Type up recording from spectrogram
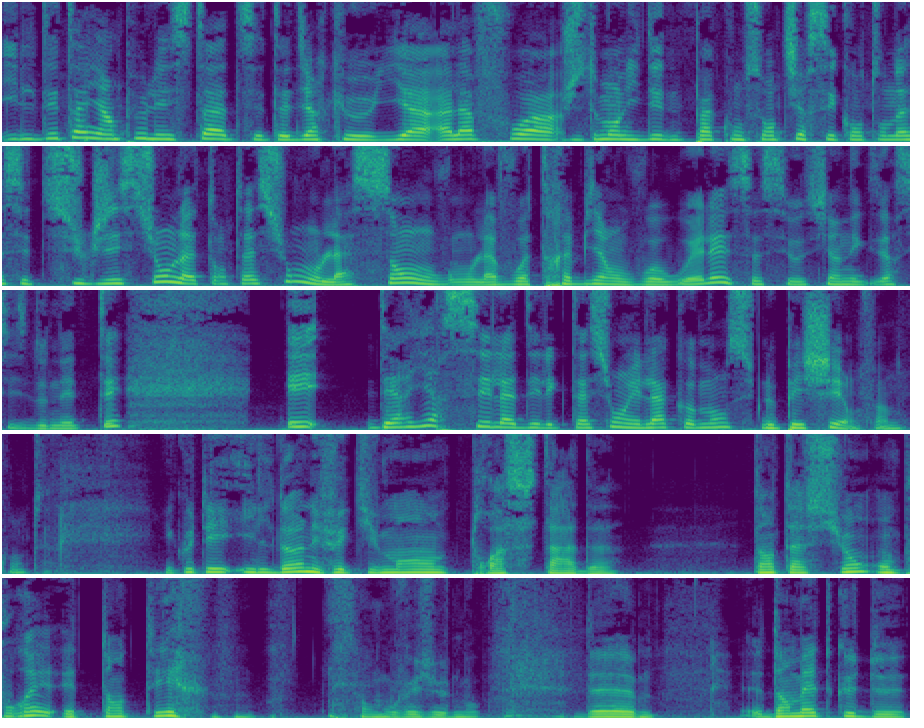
Il détaille un peu les stades, c'est-à-dire qu'il y a à la fois justement l'idée de ne pas consentir, c'est quand on a cette suggestion de la tentation, on la sent, on la voit très bien, on voit où elle est, ça c'est aussi un exercice d'honnêteté. Et derrière, c'est la délectation, et là commence le péché en fin de compte. Écoutez, il donne effectivement trois stades tentation, on pourrait être tenté, sans mauvais jeu de mots, de d'en mettre que deux,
